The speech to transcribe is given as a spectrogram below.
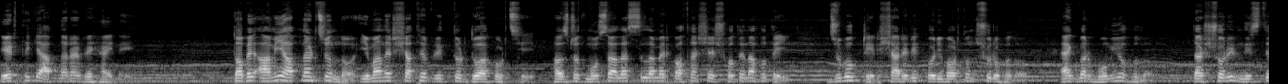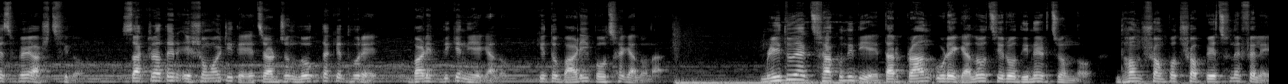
এর থেকে আপনার রেহাই নেই। তবে আমি আপনার জন্য ইমানের সাথে মৃত্যুর দোয়া করছি। হজরত মোসা আলাহিসাল্লামের কথা শেষ হতে না হতেই যুবকটির শারীরিক পরিবর্তন শুরু হলো, একবার বমিও হলো, তার শরীর নিস্তেজ হয়ে আসছিল। সাকরাতের এ সময়টিতে চারজন লোক তাকে ধরে বাড়ির দিকে নিয়ে গেল, কিন্তু বাড়ি পৌঁছে গেল না। মৃদু এক ঝাঁকুনি দিয়ে তার প্রাণ উড়ে গেল চিরদিনের জন্য। ধন সম্পদ সব পেছনে ফেলে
